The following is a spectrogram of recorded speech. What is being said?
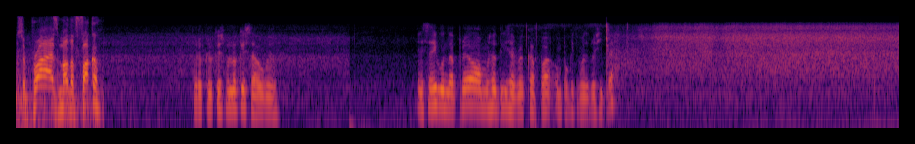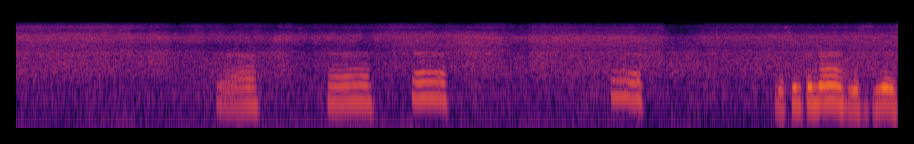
Surprise, motherfucker. Pero creo que es por lo que está húmedo. En esta segunda prueba vamos a utilizar una capa un poquito más gruesita. Ah, ah, ah, ah. No siento nada, señores y señores.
